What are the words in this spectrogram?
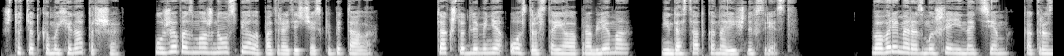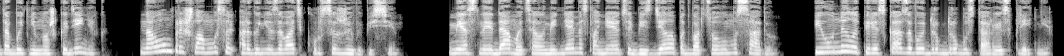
что тетка-махинаторша уже, возможно, успела потратить часть капитала. Так что для меня остро стояла проблема недостатка наличных средств. Во время размышлений над тем, как раздобыть немножко денег, на ум пришла мысль организовать курсы живописи. Местные дамы целыми днями слоняются без дела по дворцовому саду и уныло пересказывают друг другу старые сплетни.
